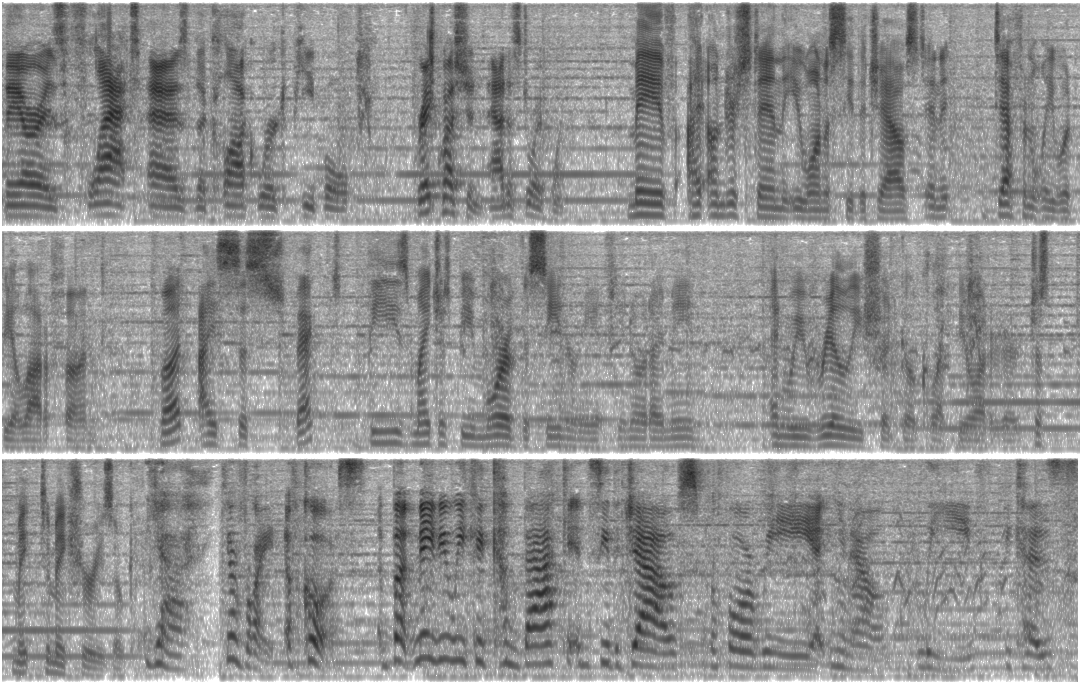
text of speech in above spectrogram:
They are as flat as the clockwork people. Great question. Add a story point. Maeve, I understand that you want to see the joust, and it definitely would be a lot of fun. But I suspect these might just be more of the scenery, if you know what I mean. And we really should go collect the auditor, just make, to make sure he's okay. Yeah, you're right, of course. But maybe we could come back and see the joust before we, you know, leave, because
